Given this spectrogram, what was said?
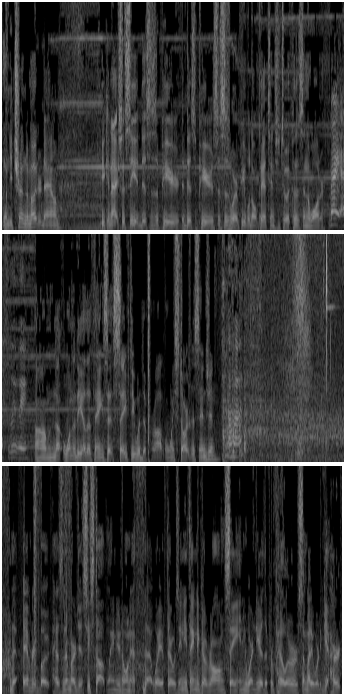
when you trim the motor down, you can actually see it disappear. It disappears. This is where people don't pay attention to it because it's in the water. Right, absolutely. Um, no, one of the other things that's safety with the prop, when we start this engine, Uh-huh. The, every boat has an emergency stop lanyard on it. That way, if there was anything to go wrong, say anywhere near the propeller or somebody were to get hurt,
